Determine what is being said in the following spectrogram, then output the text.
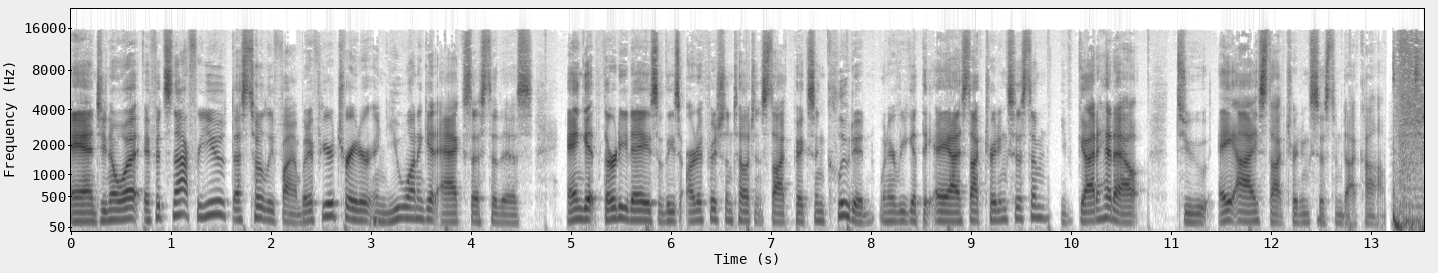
And you know what? If it's not for you, that's totally fine. But if you're a trader and you want to get access to this and get 30 days of these artificial intelligence stock picks included whenever you get the AI stock trading system, you've got to head out to aistocktradingsystem.com.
